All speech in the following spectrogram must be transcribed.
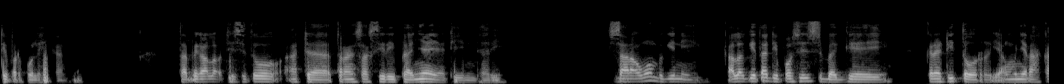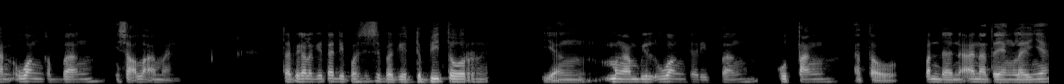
diperbolehkan. Tapi kalau di situ ada transaksi ribanya ya dihindari. Secara umum begini, kalau kita di posisi sebagai kreditor yang menyerahkan uang ke bank, insya Allah aman. Tapi kalau kita di posisi sebagai debitor yang mengambil uang dari bank, utang atau pendanaan atau yang lainnya.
